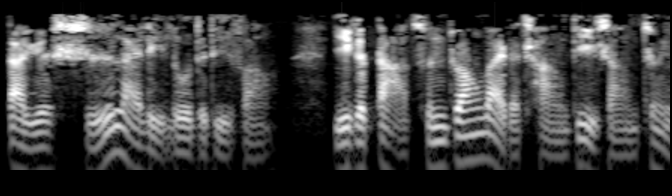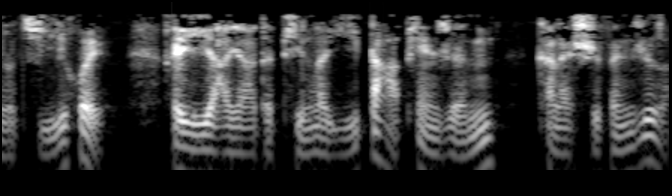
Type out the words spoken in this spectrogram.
大约十来里路的地方，一个大村庄外的场地上正有集会，黑压压的停了一大片人，看来十分热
